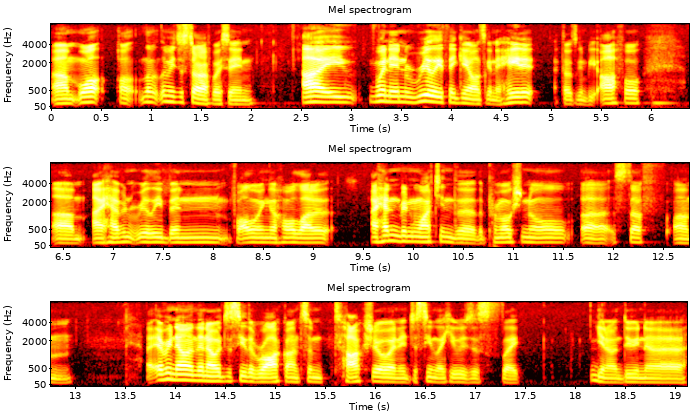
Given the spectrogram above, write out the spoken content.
Um, well, let, let me just start off by saying I went in really thinking I was gonna hate it. I thought it was gonna be awful. Um, I haven't really been following a whole lot of. I hadn't been watching the the promotional uh, stuff. Um, every now and then I would just see The Rock on some talk show, and it just seemed like he was just like, you know, doing uh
